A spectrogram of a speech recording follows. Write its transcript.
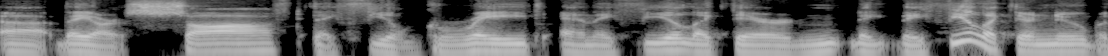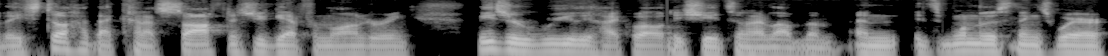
uh, they are soft they feel great and they feel like they're they, they feel like they're new but they still have that kind of softness you get from laundering. These are really high quality sheets and i love them. And it's one of those things where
